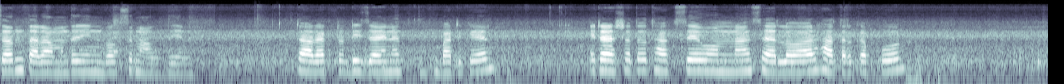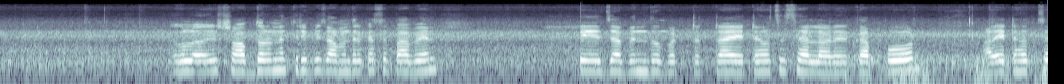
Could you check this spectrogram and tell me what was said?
চান, তারা আমাদের ইনবক্সে নক দিন এটা আর একটা ডিজাইনের বাটিকের। এটার সাথেও থাকছে ওড়না, সালোয়ার, হাতার কাপড়। এগুলো সব ধরনের থ্রি পিস আমাদের কাছে পাবেন। পেয়ে যাবেন দোপাট্টাটা। এটা হচ্ছে সালোয়ারের কাপড় আর এটা হচ্ছে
